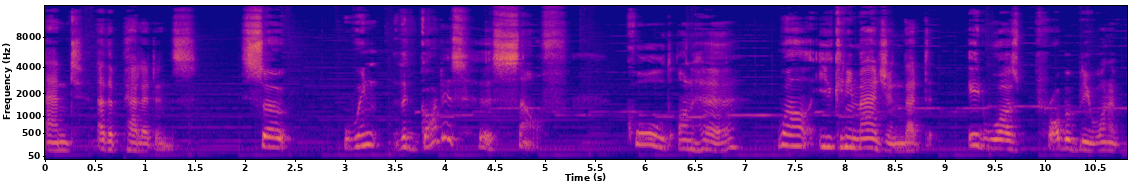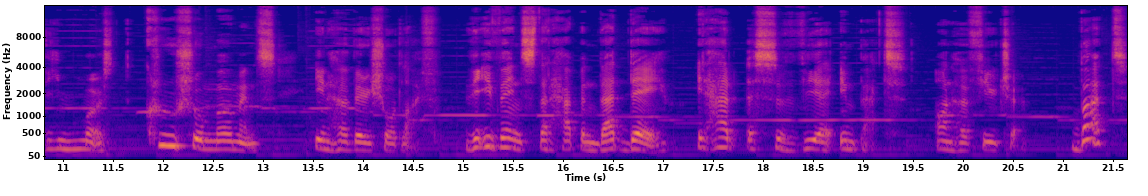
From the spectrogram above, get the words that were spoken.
and other paladins. So, when the goddess herself called on her, well, you can imagine that it was probably one of the most crucial moments in her very short life. The events that happened that day, it had a severe impact on her future. But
